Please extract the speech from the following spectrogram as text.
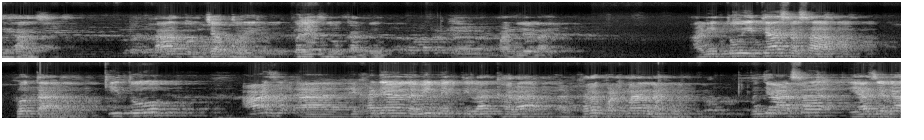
इतिहास हा तुमच्यापुढे बरेच लोकांनी मांडलेला आहे. आणि तो इतिहास असा होता की तो आज एखाद्या नवीन व्यक्तीला खरा खरं पटणार नाही. म्हणजे असं या जगा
